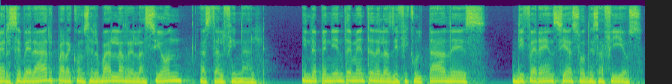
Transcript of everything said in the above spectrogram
Perseverar para conservar la relación hasta el final, independientemente de las dificultades, diferencias o desafíos,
